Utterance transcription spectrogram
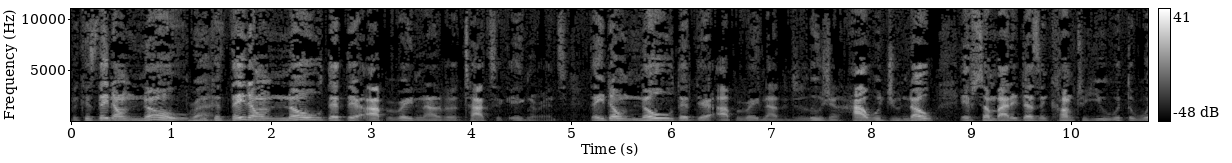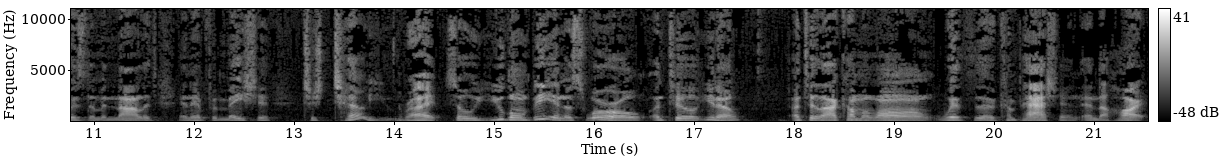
because they don't know. Right. Because they don't know that they're operating out of a toxic ignorance. They don't know that they're operating out of delusion. How would you know if somebody doesn't come to you with the wisdom and knowledge and information to tell you? Right. So you're gonna be in a swirl until you know, until I come along with the compassion and the heart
